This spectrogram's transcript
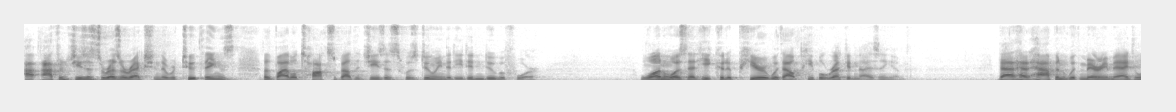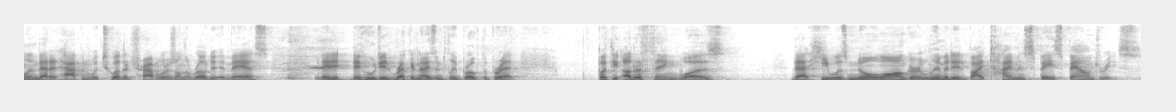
after Jesus' resurrection, there were two things the Bible talks about that Jesus was doing that he didn't do before. One was that he could appear without people recognizing him. That had happened with Mary Magdalene. That had happened with two other travelers on the road to Emmaus they, they, who didn't recognize him until he broke the bread. But the other thing was that he was no longer limited by time and space boundaries.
